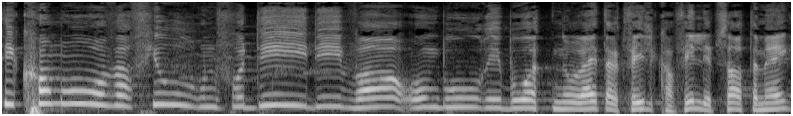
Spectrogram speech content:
De kom over fjorden fordi de var om bord i båten. Og vet dere hva Philip sa til meg?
